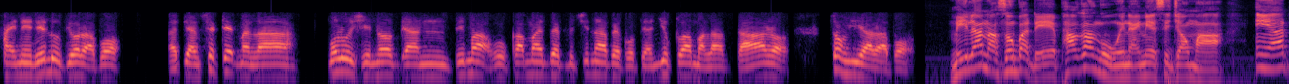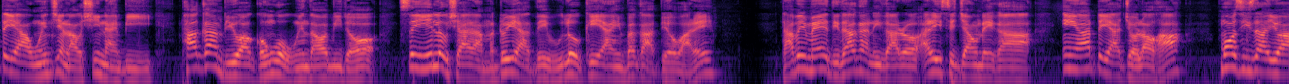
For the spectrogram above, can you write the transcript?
ထိုင်နေတယ်လို့ပြောတာပေါ့အဲပြန်စစ်တက်မလား မလို့ရှင်တော့ပြန်ပြီးမှဟိုကမိုင်းဘက်မချနာဘက်ကိုပြန်ရုပ်သွားမလားဒါကတော့စောင့်ကြည့်ရတာပေါ့မေလနောက်ဆုံးပတ်တဲ့ဖားကန့်ကိုဝင်နိုင်တဲ့စစ်ကြောင်းမှာအင်အားတရာဝန်းကျင်လောက်ရှိနိုင်ပြီးဖားကန့်ဗျူဟာကုန်းကိုဝင်သွားပြီးတော့စစ်ရေးလှုပ်ရှားတာမတွေ့ရသေးဘူးလို့ KIA ဘက်ကပြောပါတယ်။ဒါပေမဲ့ဒေသခံတွေကတော့အဲ့ဒီစစ်ကြောင်းတွေကအင်အားတရာကျော်လောက်ဟာမော်စီစာရွာ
